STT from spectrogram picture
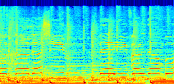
ירקות חדשים בהיוולדם בו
